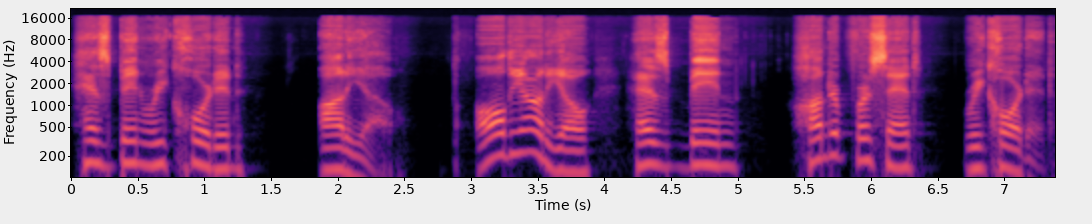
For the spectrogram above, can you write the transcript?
has been recorded audio. All the audio has been 100% recorded.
